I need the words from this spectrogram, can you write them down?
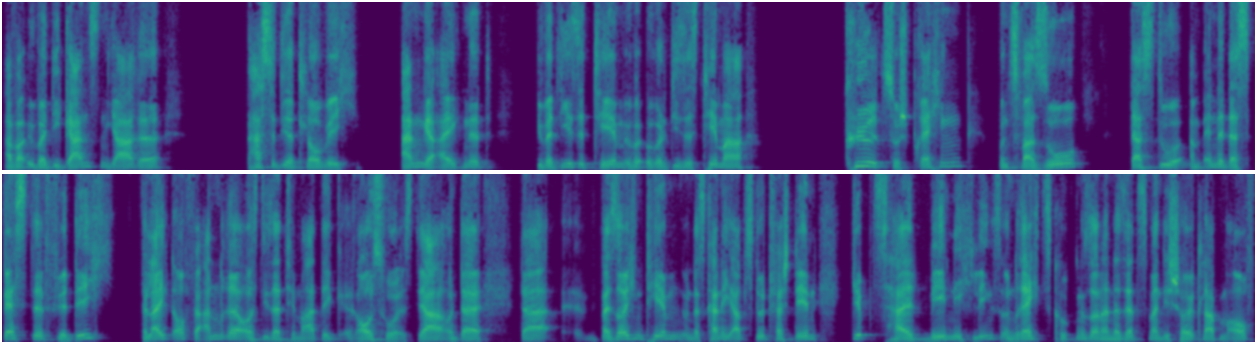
aber über die ganzen Jahre hast du dir, glaube ich, angeeignet, über diese Themen, über, über dieses Thema kühl zu sprechen. Und zwar so, dass du am Ende das Beste für dich, vielleicht auch für andere aus dieser Thematik rausholst. Ja, und da, da bei solchen Themen, und das kann ich absolut verstehen, gibt es halt wenig links und rechts gucken, sondern da setzt man die Scheuklappen auf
